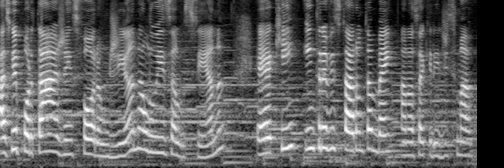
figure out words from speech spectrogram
As reportagens foram de Ana Luísa Lucena, é, que entrevistaram também a nossa queridíssima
